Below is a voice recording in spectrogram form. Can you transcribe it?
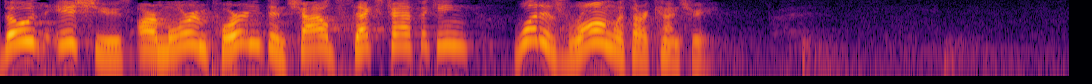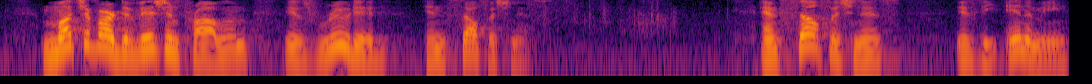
Those issues are more important than child sex trafficking what is wrong with our country? Much of our division problem is rooted in selfishness. And selfishness is the enemy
